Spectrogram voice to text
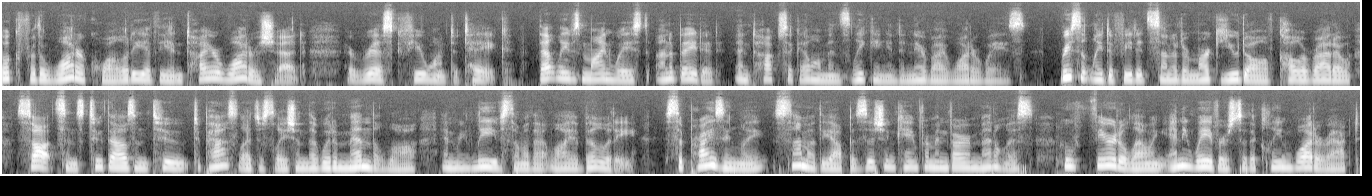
hook for the water quality of the entire watershed, a risk few want to take. That leaves mine waste unabated and toxic elements leaking into nearby waterways. Recently defeated Senator Mark Udall of Colorado sought since 2002 to pass legislation that would amend the law and relieve some of that liability. Surprisingly, some of the opposition came from environmentalists who feared allowing any waivers to the Clean Water Act,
